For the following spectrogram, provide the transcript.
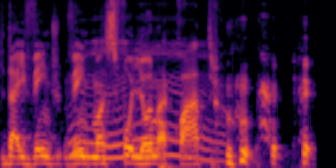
Que daí vem, vem umas Hum. folhona quatro.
